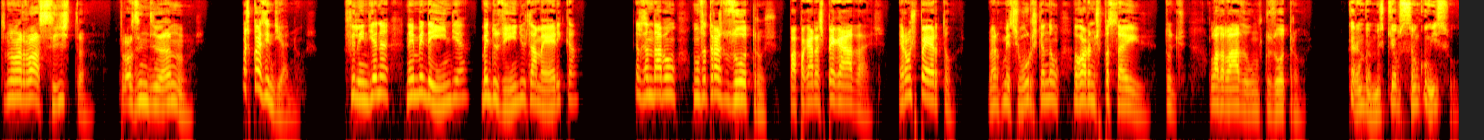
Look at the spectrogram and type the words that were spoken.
Tu não é racista? Para os indianos? mas quais indianos? Fila indiana nem bem da Índia, bem dos índios, da América. Eles andavam uns atrás dos outros, para apagar as pegadas. Eram espertos. Não eram como esses burros que andam agora nos passeios, todos lado a lado uns com os outros. Caramba, mas que obsessão com isso?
